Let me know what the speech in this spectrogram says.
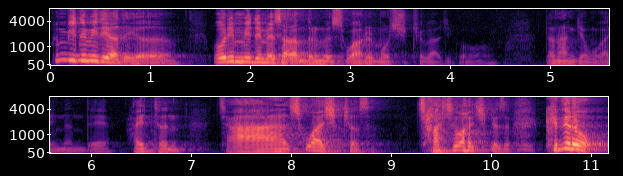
그 믿음이 돼야 돼요. 어린 믿음의 사람들은 그 소화를 못 시켜가지고 떠난 경우가 있는데 하여튼 잘 소화시켜서 잘 소화시켜서 그대로 어,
